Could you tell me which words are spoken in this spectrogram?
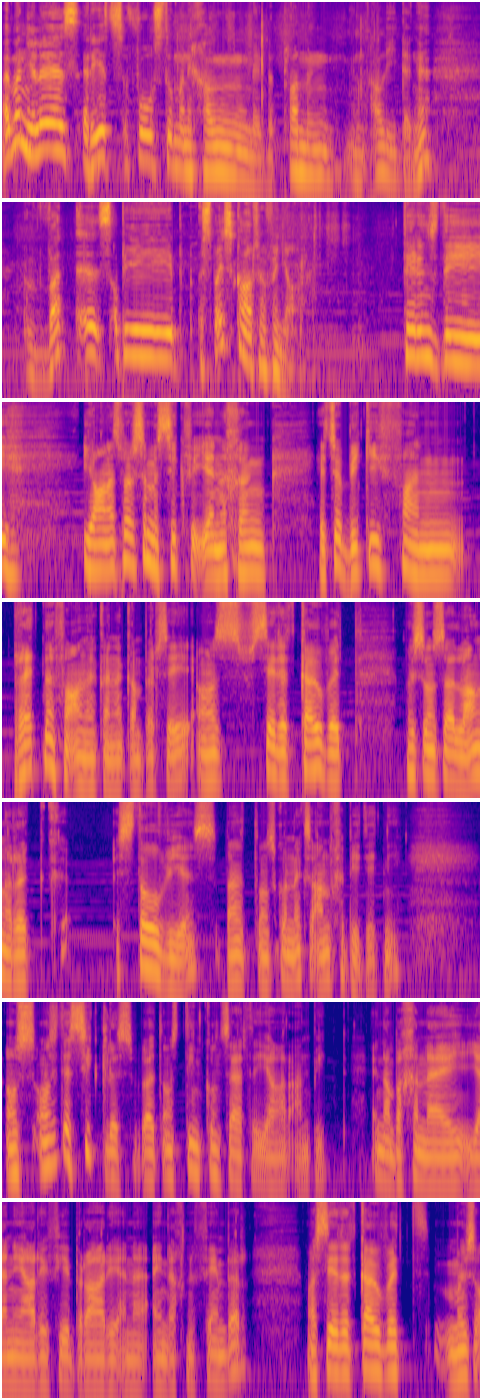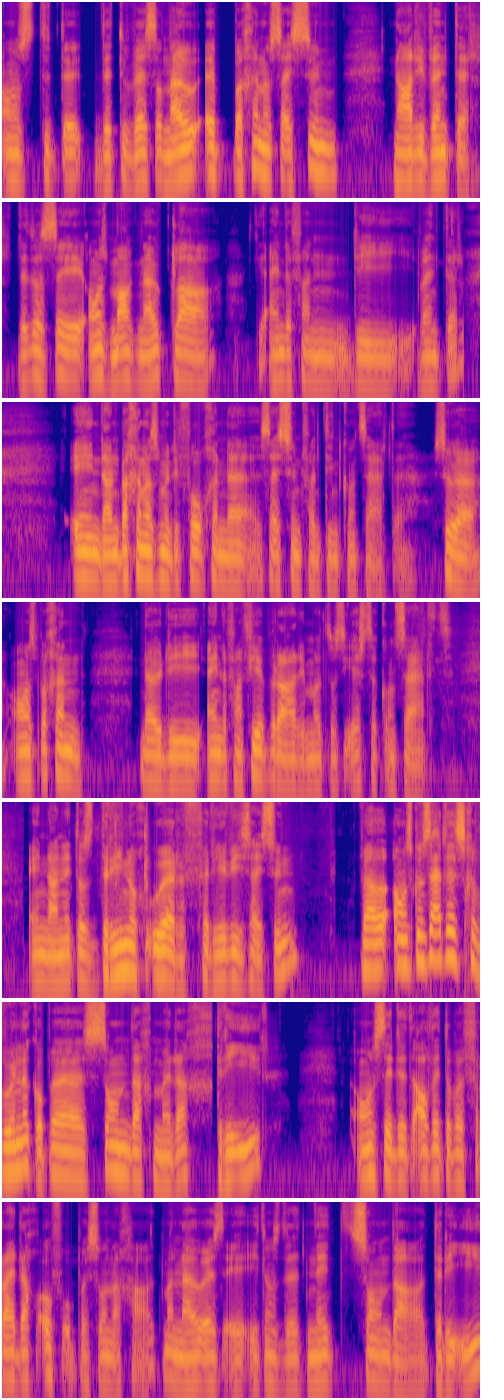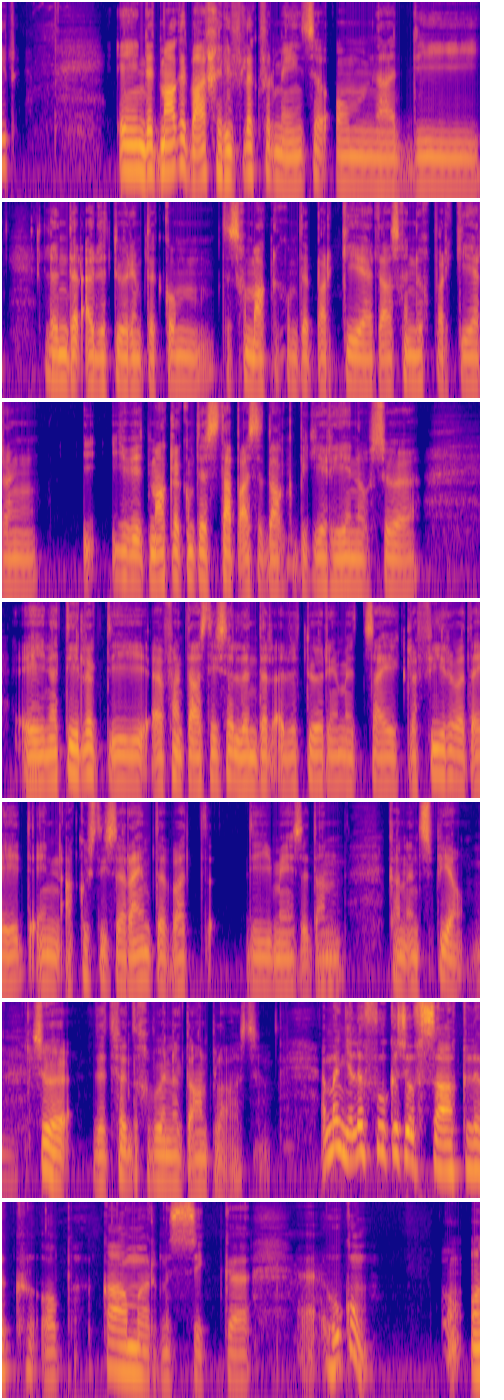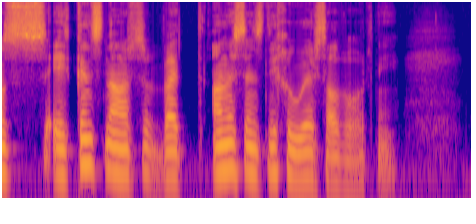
Want julle is reeds volstoom aan die gang met beplanning en al die dinge. Wat is op die spyskaart van vanjaar? Terwyl die Johannesburgse musiekvereniging het so 'n bietjie van ritme verander kan ek amper sê. Ons sê dit COVID moes ons 'n lang ruk stil wees want ons kon niks aangebied het nie. Ons ons het 'n siklus wat ons 10 konserte per jaar aanbied en dan begin hy Januarie, Februarie en eindig November. Maar sê dit COVID moes ons dit dit toe wissel. Nou begin ons seisoen na die winter. Dit wil sê ons maak nou klaar die einde van die winter en dan begin ons met die volgende seisoen van 10 konserte. So ons begin nou die einde van Februarie met ons eerste konsert. En dan het ons 3 nog oor vir hierdie seisoen. Wel, ons konserte is gewoonlik op 'n Sondagmiddag, 3 uur. Ons het dit altyd op 'n Vrydag of op 'n Sondag gehad, maar nou is het ons dit net Sondag 3 uur. En dit maak dit baie gerieflik vir mense om na die Linder Auditorium te kom. Dit is gemaklik om te parkeer. Daar's genoeg parkering jy weet maklik om te stap as dit dalk 'n bietjie reën of so. En natuurlik die uh, fantastiese Linder Auditorium met sy klaviere wat hy het en akoestiese ruimte wat die mense dan kan inspeel. So dit vind gewoonlik daan plaas. En men julle fokus hoofsaaklik op kamermusiek. Uh, uh, hoekom? O, ons het kunstenaars wat andersins nie gehoor sal word nie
